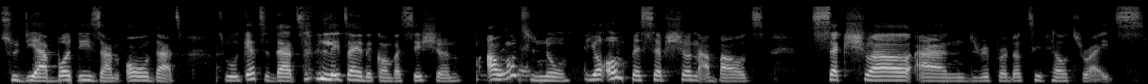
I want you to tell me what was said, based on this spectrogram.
to their bodies and all that. We'll get to that later in the conversation. I want to know your own perception about sexual and reproductive health rights.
